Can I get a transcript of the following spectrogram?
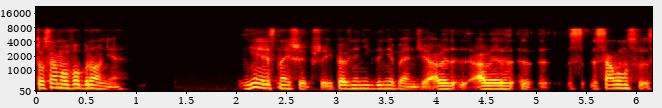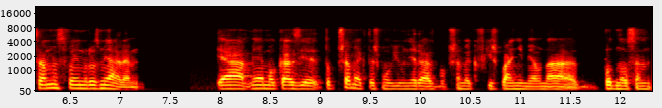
to samo w obronie. Nie jest najszybszy i pewnie nigdy nie będzie, ale, ale samą, samym swoim rozmiarem. Ja miałem okazję, to Przemek też mówił nieraz, bo Przemek w Hiszpanii miał na, pod nosem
